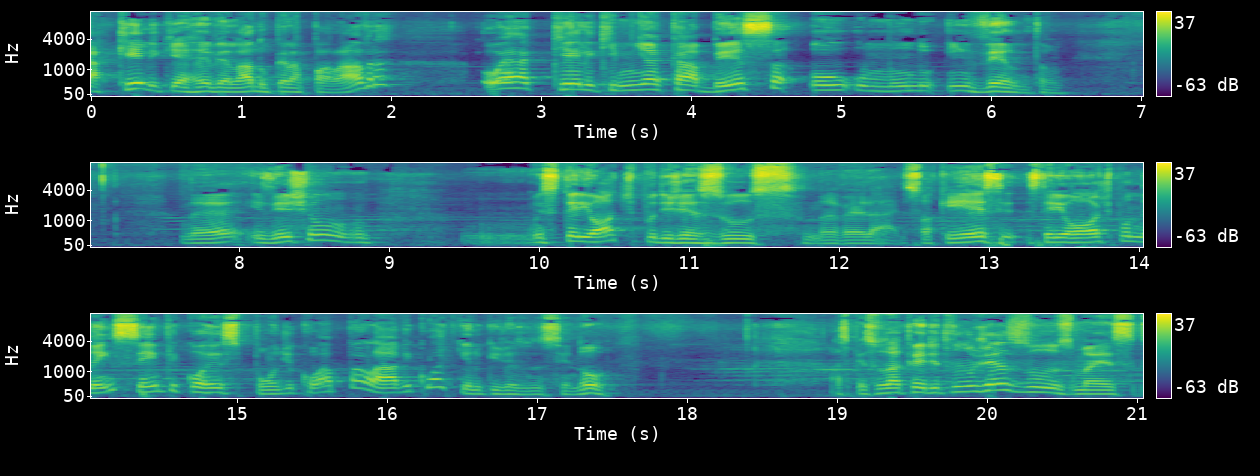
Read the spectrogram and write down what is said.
é aquele que é revelado pela palavra ou é aquele que minha cabeça ou o mundo inventam? Né? Existe um, um estereótipo de Jesus, na verdade. Só que esse estereótipo nem sempre corresponde com a palavra e com aquilo que Jesus ensinou. As pessoas acreditam no Jesus, mas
